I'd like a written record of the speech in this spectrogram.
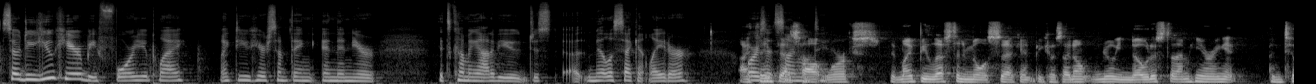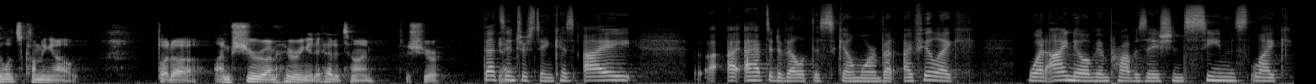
So, do you hear before you play? Like, do you hear something and then you're, it's coming out of you just a millisecond later? I or is it? I think that's how it works. It might be less than a millisecond because I don't really notice that I'm hearing it until it's coming out. But uh, I'm sure I'm hearing it ahead of time for sure. That's Yeah. interesting because I, I I have to develop this skill more, but I feel like what I know of improvisation seems like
